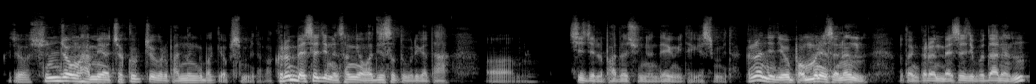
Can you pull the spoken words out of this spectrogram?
그죠? 순종하며 적극적으로 받는 것밖에 없습니다. 그런 메시지는 성경 어디서도 우리가 다 어, 지지를 받을 수 있는 내용이 되겠습니다. 그러나 이제 이 본문에서는 어떤 그런 메시지보다는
